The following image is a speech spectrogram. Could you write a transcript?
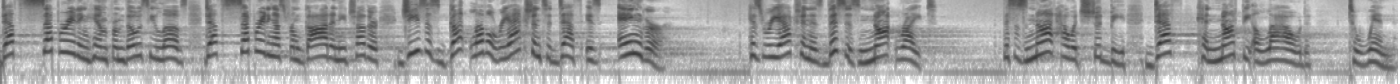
death separating him from those he loves, death separating us from God and each other, Jesus' gut level reaction to death is anger. His reaction is this is not right. This is not how it should be. Death cannot be allowed to win.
